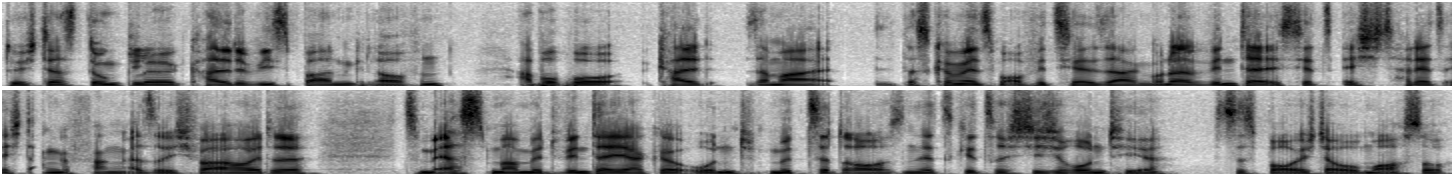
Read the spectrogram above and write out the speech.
durch das dunkle, kalte Wiesbaden gelaufen. Apropos kalt, sag mal, das können wir jetzt mal offiziell sagen, oder? Winter ist jetzt echt, hat jetzt echt angefangen. Also ich war heute zum ersten Mal mit Winterjacke und Mütze draußen. Jetzt geht's richtig rund hier. Ist das bei euch da oben auch so?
